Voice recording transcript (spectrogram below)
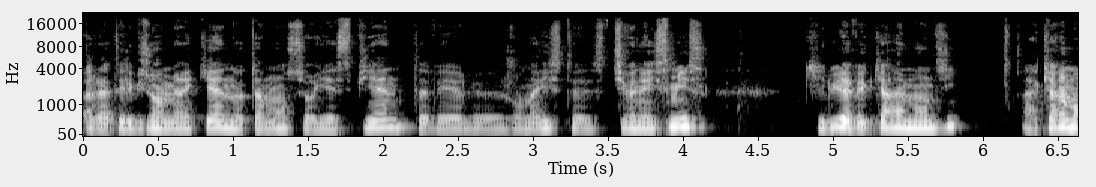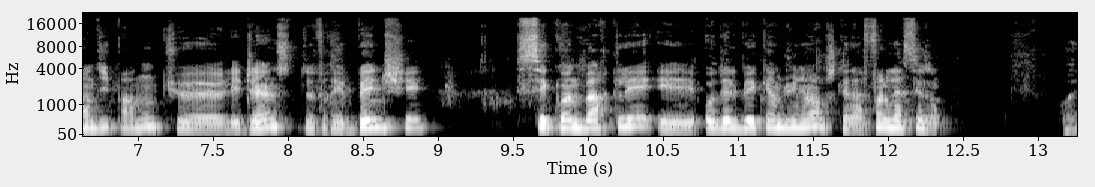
à la télévision américaine, notamment sur ESPN, tu avais le journaliste Stephen A. Smith qui lui avait carrément dit, a carrément dit pardon, que les Giants devraient bencher Saquon Barkley et Odell Beckham Jr. jusqu'à la fin de la saison. Ouais.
